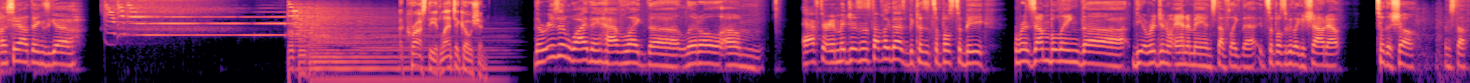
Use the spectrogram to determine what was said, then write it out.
Let's see how things go. Across the Atlantic Ocean, The reason why they have like the little um after images and stuff like that is because it's supposed to be resembling the the original anime and stuff like that. It's supposed to be like a shout out to the show and stuff.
